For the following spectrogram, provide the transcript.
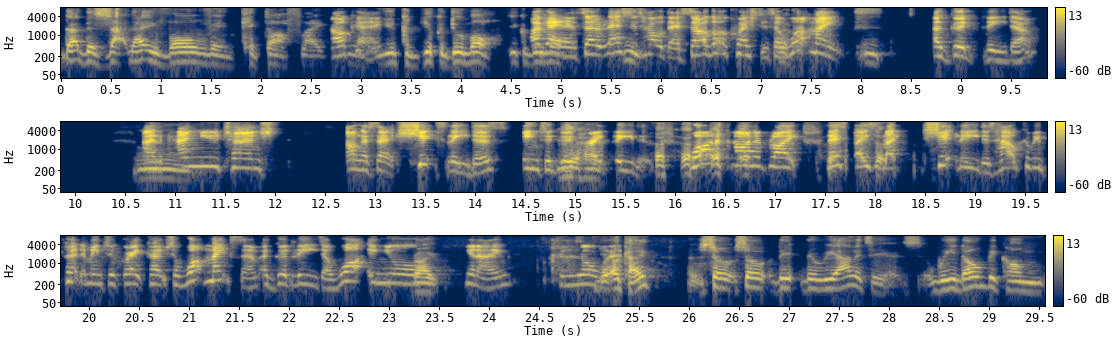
that desire, that evolving kicked off like okay you, know, you could you could do more you could okay then so let's mm. just hold there so i've got a question so yeah. what makes mm. a good leader and mm. can you turn I'm gonna say shit leaders into good yeah. great leaders. What are the kind of like let's face it, like shit leaders? How can we put them into great coach? So what makes them a good leader? What in your right. you know in your yeah, okay. So so the, the reality is we don't become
